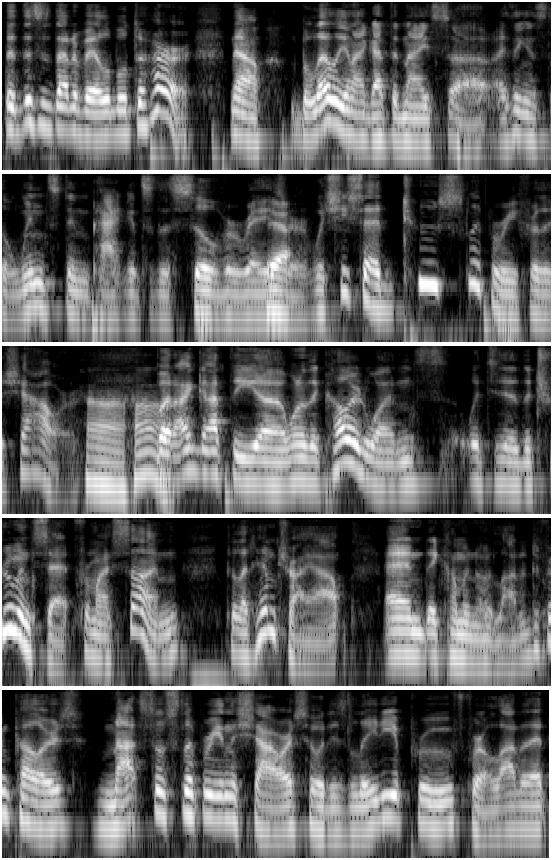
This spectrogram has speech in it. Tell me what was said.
that this is not available to her. Now, Bolelli and I got the nice, uh, I think it's the Winston packets, the silver razor, Yeah. which she said too slippery for the shower. Uh-huh. But I got the uh, one of the colored ones, which is the Truman set for my son to let him try out, and they come in a lot of different colors, not so slippery in the shower, so it is lady approved for a lot of that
